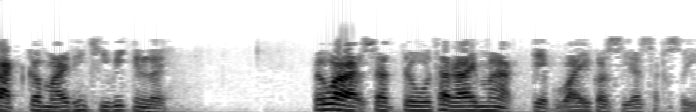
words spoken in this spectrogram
กัดก็หมายถึงชีวิตกันเลย ราะว่าศัตรูถ้าร้ายมากเก็บไว้ก็เสียศักดิ์ศรี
